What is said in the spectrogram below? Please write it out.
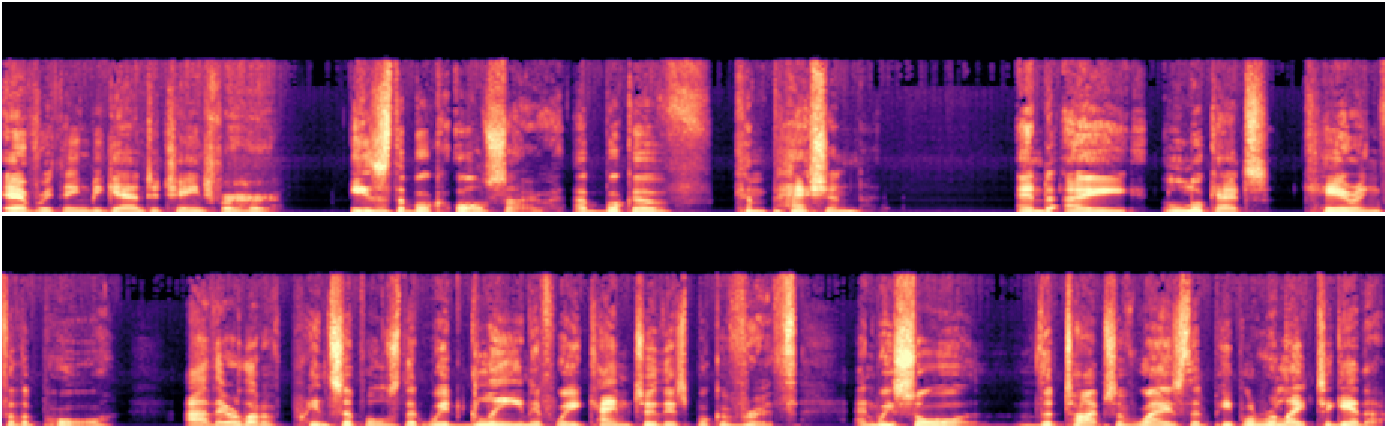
everything began to change for her. Is the book also a book of compassion and a look at caring for the poor are there a lot of principles that we'd glean if we came to this book of Ruth and we saw the types of ways that people relate together?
